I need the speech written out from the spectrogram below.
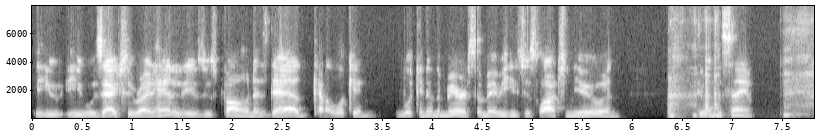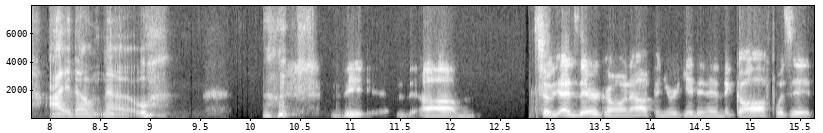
he he was actually right-handed. He was just following his dad, kind of looking looking in the mirror. So maybe he's just watching you and doing the same. I don't know. the um, so as they were growing up and you were getting into golf, was it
